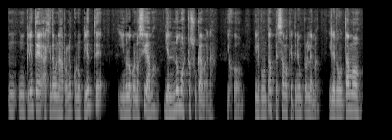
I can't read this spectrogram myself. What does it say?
un cliente, agendaba una reunión con un cliente y no lo conocíamos, y él no mostró su cámara. Dijo, y le preguntamos, pensamos que tenía un problema, y le preguntamos,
